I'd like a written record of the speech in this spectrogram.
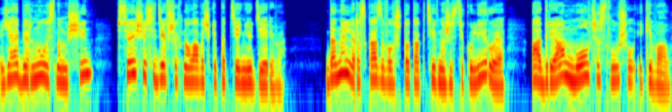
Я обернулась на мужчин, все еще сидевших на лавочке под тенью дерева. Данель рассказывал что-то активно жестикулируя, а Адриан молча слушал и кивал.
